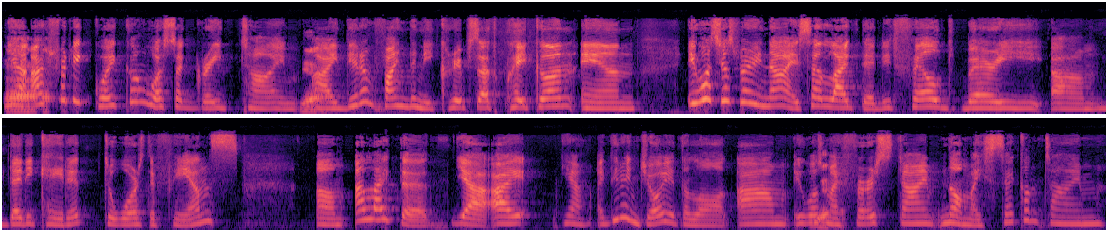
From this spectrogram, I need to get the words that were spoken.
Yeah, Uh, actually, QuakeCon was a great time. Yeah. I didn't find any creeps at QuakeCon, and it was just very nice. I liked it. It felt very um, dedicated towards the fans. Um, I liked it. Yeah, I yeah, I did enjoy it a lot. Um, it was Yeah. my first time. No, my second time.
